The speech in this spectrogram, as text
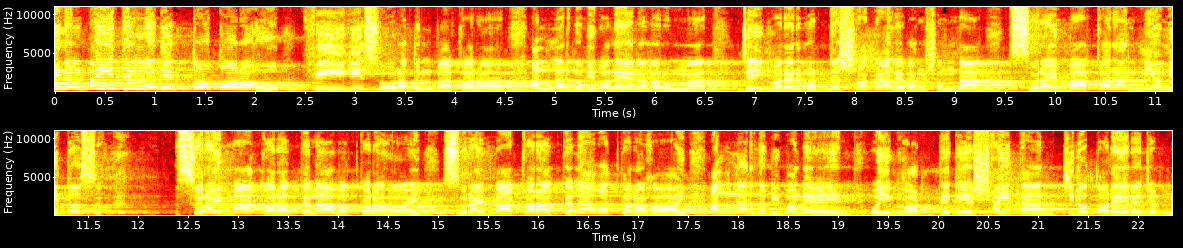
মিনাল বাইতিল্লাযী তাকরাউ ফীহি সূরাতুল বাকারা। আল্লাহর নবী বলেন, আমার উম্মাদ, যেই ঘরের মধ্যে সকাল এবং সন্ধ্যা সূরা বাকারা নিয়মিত সুরাই বা করা তেলাওয়াত করা হয় সুরাই বা করা তেলাওয়াত করা হয়। আল্লাহর নবী বলেন, ওই ঘর থেকে শয়তান চিরতরের জন্য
